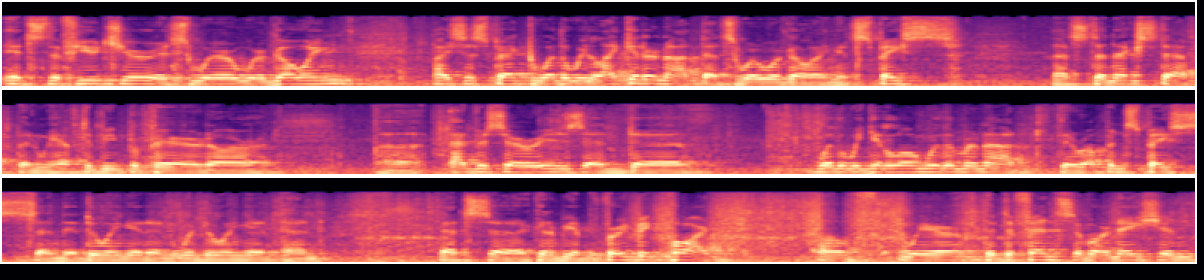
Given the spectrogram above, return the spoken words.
It's the future, it's where we're going. I suspect whether we like it or not, that's where we're going. It's space. That's the next step, and we have to be prepared. Our uh, adversaries and uh, whether we get along with them or not, they're up in space and they're doing it and we're doing it, and that's uh, going to be a very big part of where the defense of our nation,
